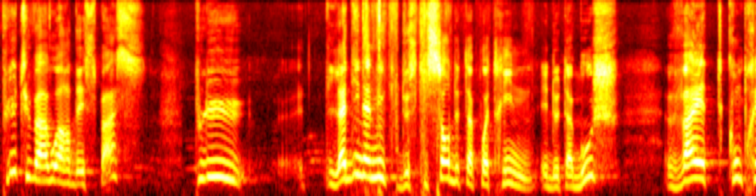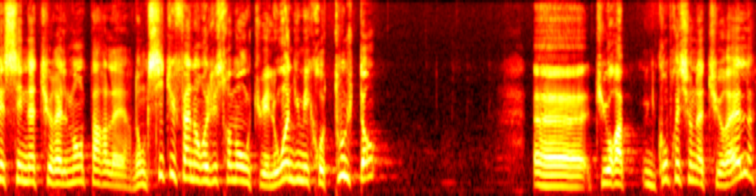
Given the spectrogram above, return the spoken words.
plus tu vas avoir d'espace, plus euh, la dynamique de ce qui sort de ta poitrine et de ta bouche va être compressée naturellement par l'air. Donc si tu fais un enregistrement où tu es loin du micro tout le temps, euh, tu auras une compression naturelle.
